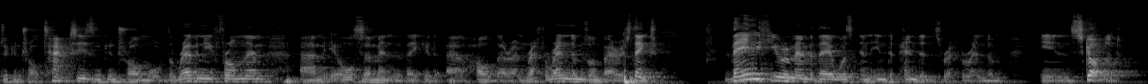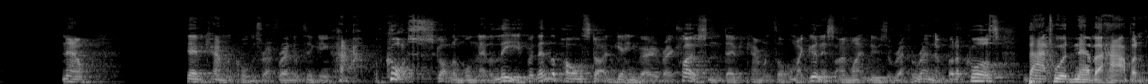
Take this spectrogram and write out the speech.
to control taxes and control more of the revenue from them. Um, it also meant that they could uh, hold their own referendums on various things. Then, if you remember, there was an independence referendum in Scotland. Now, David Cameron called this referendum thinking, ha, of course, Scotland will never leave. But then the polls started getting very, very close, and David Cameron thought, oh my goodness, I might lose a referendum. But of course, that would never happen.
